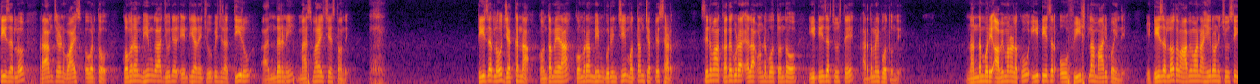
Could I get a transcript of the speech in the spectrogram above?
టీజర్లో రామ్ చరణ్ వాయిస్ ఓవర్తో కొమరం భీమ్గా జూనియర్ ఎన్టీఆర్ని చూపించిన తీరు అందరినీ మెస్మరైజ్ చేస్తోంది. టీజర్లో జక్కన్న కొంతమేర కొమరం భీమ్ గురించి మొత్తం చెప్పేశాడు. సినిమా కథ కూడా ఎలా ఉండబోతుందో ఈ టీజర్ చూస్తే అర్థమైపోతుంది. నందమూరి అభిమానులకు ఈ టీజర్ ఓ ఫీస్ట్లా మారిపోయింది. ఈ టీజర్లో తమ అభిమాన హీరోని చూసి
